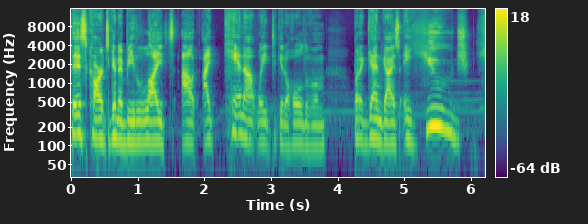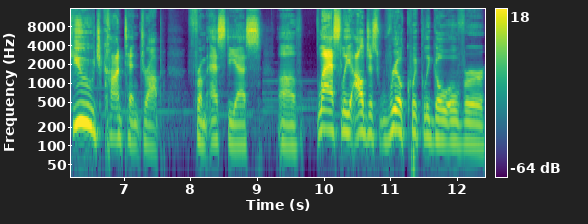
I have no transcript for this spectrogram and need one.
This card's going to be lights out. I cannot wait to get a hold of him. But again, guys, a huge, huge content drop from SDS. Uh, lastly, I'll just real quickly go over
